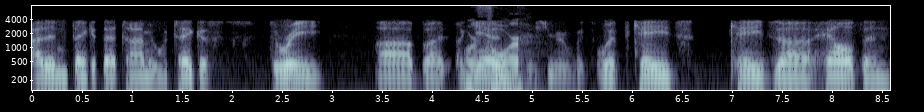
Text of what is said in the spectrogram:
I didn't think at that time it would take us three. Uh, but again, this year with with Cade's Cade's uh, health and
